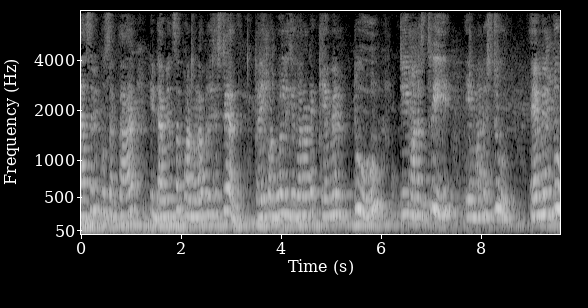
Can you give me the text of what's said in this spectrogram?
ऐसे भी पूछ सकता है कि डायमेंशन फार्मूला ऑफ़ रेजिस्टेंस तो एक बार बोल लीजिए दोहरा के M L two T minus three A minus two M L two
